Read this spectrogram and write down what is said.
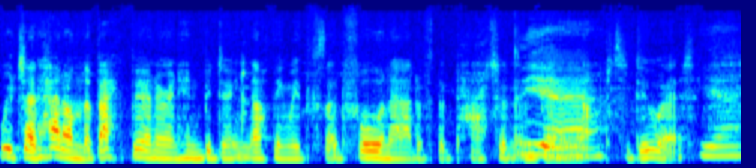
which I'd had on the back burner and had been doing nothing with because I'd fallen out of the pattern of Yeah. getting up to do it. Yeah.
